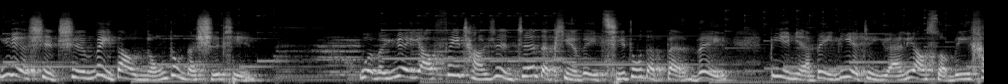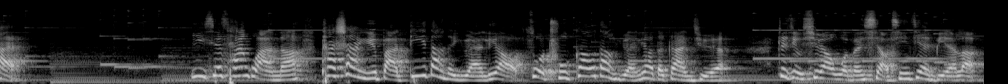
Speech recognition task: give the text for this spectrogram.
越是吃味道浓重的食品。我们越要非常认真地品味其中的本味，避免被劣质原料所危害。一些餐馆呢，它善于把低档的原料做出高档原料的感觉，这就需要我们小心鉴别了。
